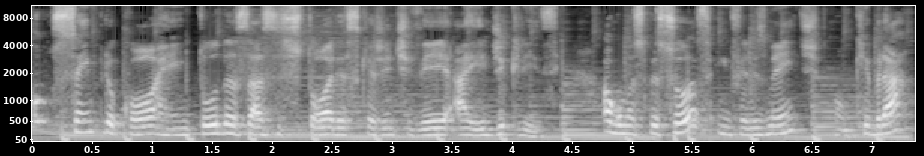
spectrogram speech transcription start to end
como sempre ocorre em todas as histórias que a gente vê aí de crise. Algumas pessoas, infelizmente, vão quebrar,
